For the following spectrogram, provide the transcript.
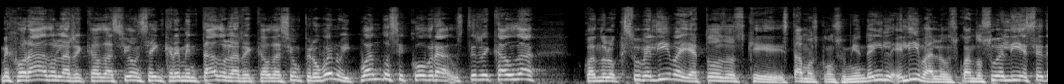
mejorado la recaudación, se ha incrementado la recaudación, pero bueno, ¿y cuándo se cobra? Usted recauda cuando lo que sube el IVA y a todos los que estamos consumiendo el el IVA, los, cuando sube el ISD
